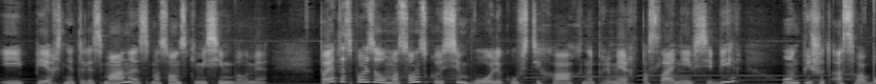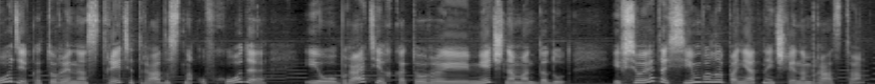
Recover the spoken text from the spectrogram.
и перстня-талисманы с масонскими символами. Поэт использовал масонскую символику в стихах. Например, в послании в Сибирь он пишет о свободе, которая нас встретит радостно у входа, и о братьях, которые меч нам отдадут. И все это символы, понятные членам братства –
